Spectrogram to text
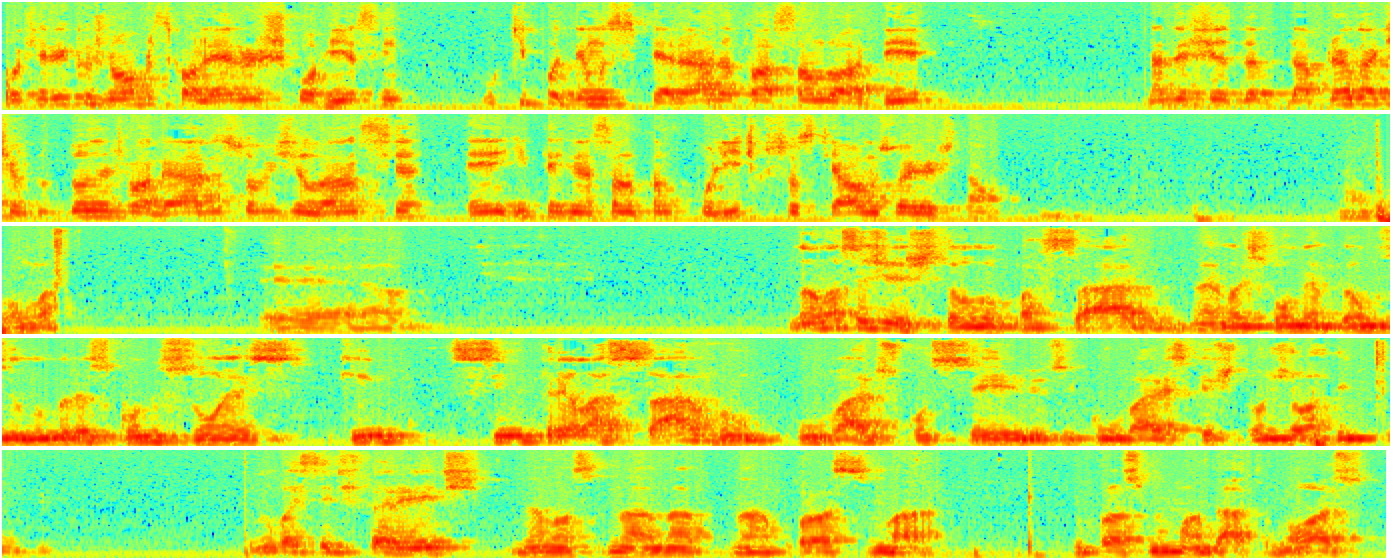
Gostaria que os nobres colegas discorressem o que podemos esperar da atuação do OAB na defesa da, da prerrogativa do, dos advogados sob vigilância e intervenção no campo político e social em sua gestão. Vamos lá. É... Na nossa gestão no passado, né, nós fomentamos inúmeras comissões que se entrelaçavam com vários conselhos e com várias questões de ordem pública não vai ser diferente na, nossa, na, na, na próxima, no próximo mandato nosso,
